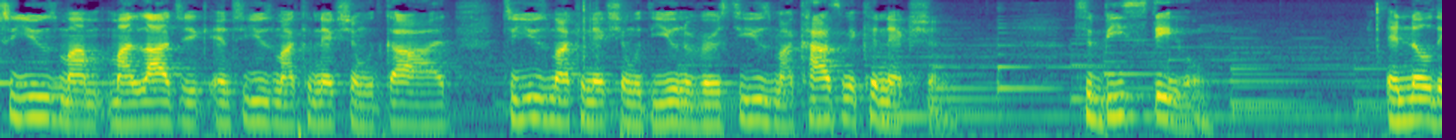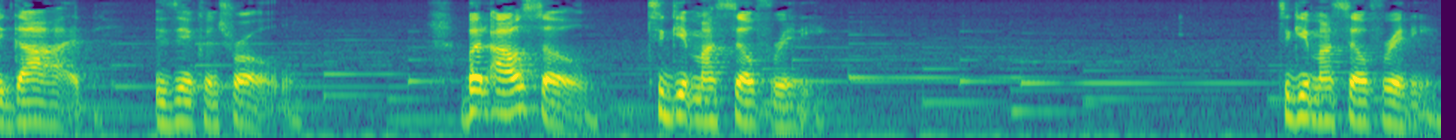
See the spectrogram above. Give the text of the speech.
to use my my logic and to use my connection with God, to use my connection with the universe, to use my cosmic connection, to be still and know that God is in control. But also to get myself ready to get myself ready.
